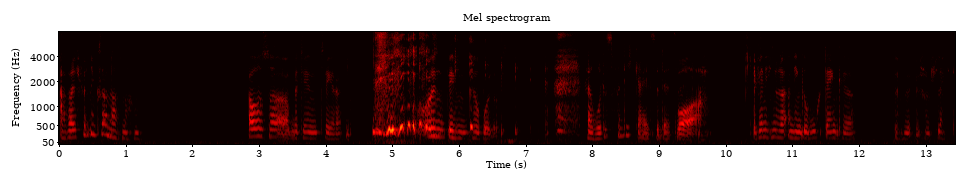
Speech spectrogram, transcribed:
aber ich würde nichts anderes machen. Außer mit den Zigaretten. Und dem Carolus. Carolus fand ich geil zu der Zeit. Boah. Wenn ich nur an den Geruch denke, dann wird mir schon schlecht.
